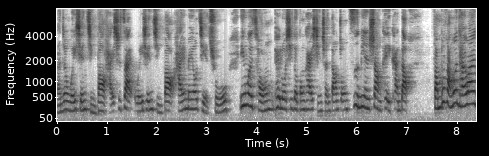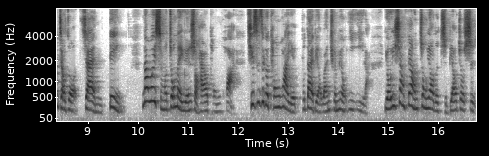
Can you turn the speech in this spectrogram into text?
反正危险警报还是在，危险警报还没有解除，因为从佩洛西的公开行程当中，字面上可以看到。访不访问台湾叫做暂定，那为什么中美元首还要通话？其实这个通话也不代表完全没有意义啦。有一项非常重要的指标，就是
